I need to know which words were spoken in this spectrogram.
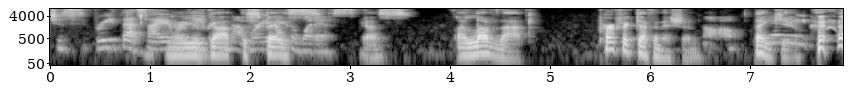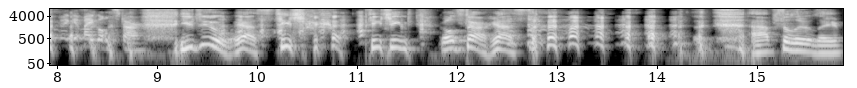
just breathe that sigh of Now relief. you've got the about the space. what ifs. Yes. I love that. Perfect definition. Oh, Thank you. I get my gold star. You do, yes. Teach, teaching gold star, yes. Absolutely.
